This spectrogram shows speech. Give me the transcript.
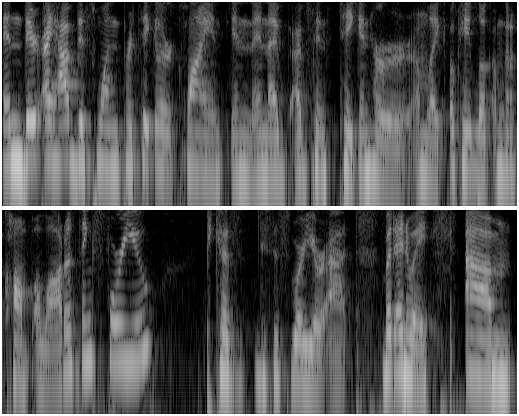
and there I have this one particular client, and and I've I've since taken her. I'm like, okay, look, I'm gonna comp a lot of things for you because this is where you're at. But anyway, um,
